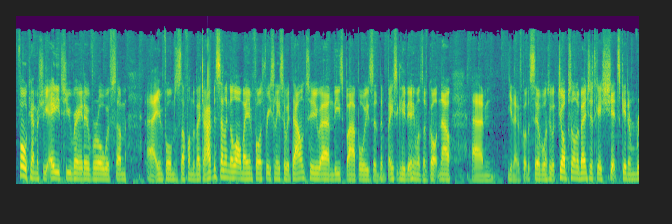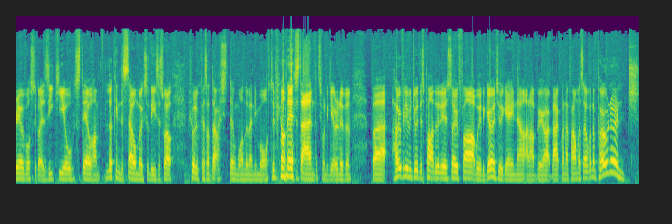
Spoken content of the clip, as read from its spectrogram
full chemistry, 82 rated overall with some uh, informs and stuff on the bench. I have been selling a lot of my informs recently, so we're down to um, these bad boys. They're basically the only ones I've got now. Um, you know, we've got the silver ones. We've got Jobson on the bench just in case shit's getting real. We've also got Ezekiel still. I'm looking to sell most of these as well, purely because I, I, just don't want them anymore, to be honest, and I just want to get rid of them. But hopefully you've enjoyed this part of the video so far. We're going to go into a game now, and I'll be right back when I found myself an opponent.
